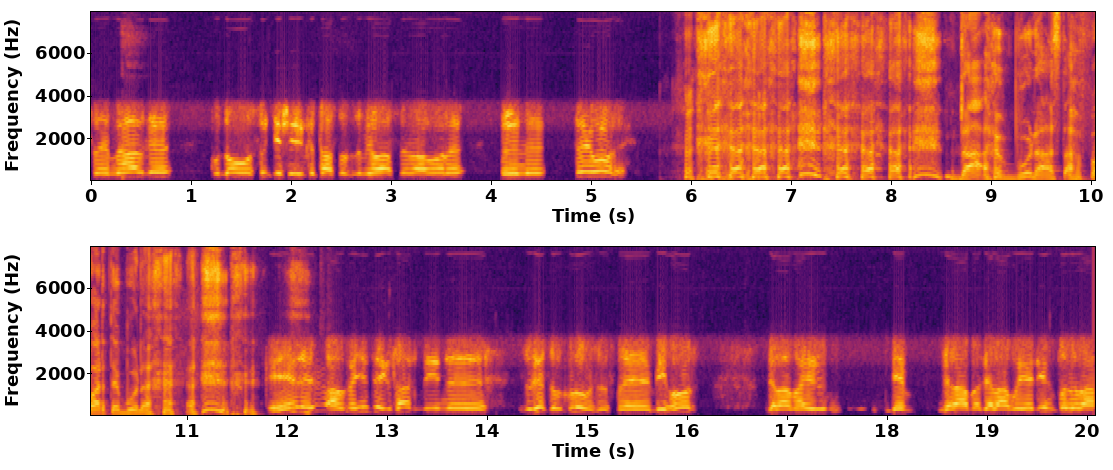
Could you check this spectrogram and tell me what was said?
să meargă cu 200 și cât a spus dumneavoastră la oră în 3 ore. da, bună asta, foarte bună. Ele, am venit exact din uh, județul Cluj, spre Bihor, de la mai de, de la, de la Huiedin până la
